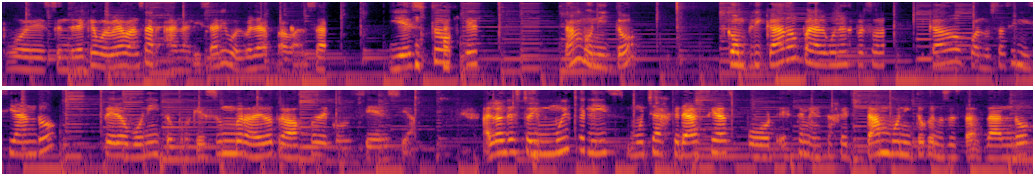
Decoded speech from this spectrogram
pues tendré que volver a avanzar, analizar y volver a avanzar. Y esto es tan bonito, complicado para algunas personas, complicado cuando estás iniciando, pero bonito porque es un verdadero trabajo de conciencia. Alondra, estoy muy feliz. Muchas gracias por este mensaje tan bonito que nos estás dando.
